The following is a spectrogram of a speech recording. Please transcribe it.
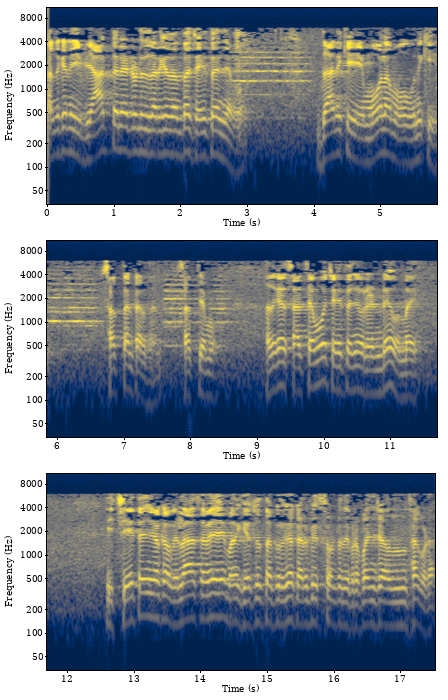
అందుకని ఈ వ్యాప్తి అనేటువంటిది జరిగేదంతా చైతన్యం. దానికి మూలము ఉనికి. సత్ అంటారు దాన్ని. సత్యము. అందుకని సత్యము చైతన్యం రెండే ఉన్నాయి. ఈ చైతన్యం యొక్క విలాసమే మనకి హెచ్చు తక్కువగా కనిపిస్తుంటుంది ప్రపంచం అంతా కూడా.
